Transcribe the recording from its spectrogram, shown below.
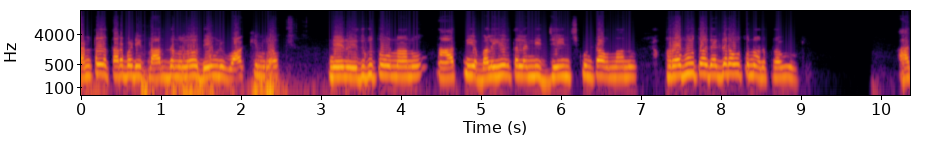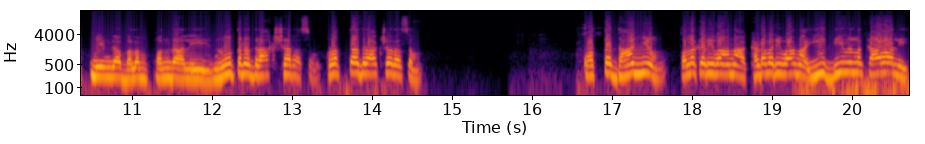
గంటల తరబడి ప్రార్థనలో దేవుని వాక్యంలో నేను ఎదుగుతూ ఉన్నాను. నా ఆత్మీయ బలహీనతలన్నీ జయించుకుంటా ఉన్నాను. ప్రభుతో దగ్గర అవుతున్నాను ప్రభువుకి. ఆత్మీయంగా బలం పొందాలి. నూతన ద్రాక్ష రసం క్రొత్త ద్రాక్ష రసం కొత్త ధాన్యం తొలకరి వాన కడవరి వాన ఈ దీవెనలు కావాలి.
